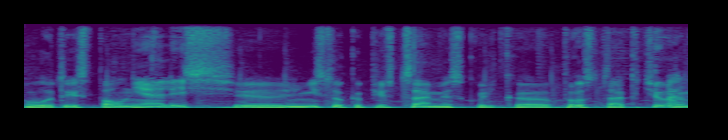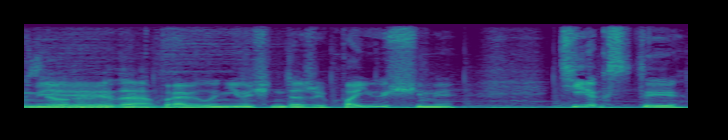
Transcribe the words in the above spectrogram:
Вот, и исполнялись э, не столько певцами, сколько просто актерами, Актерами, да. как правило, не очень даже поющими. Тексты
